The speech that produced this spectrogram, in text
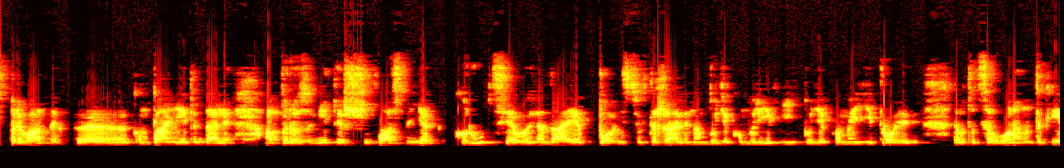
з приватних е, компаній і так далі, аби розуміти, що власне як корупція виглядає повністю в державі на будь-якому рівні і будь-якому її прояві. Тобто це орган такий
